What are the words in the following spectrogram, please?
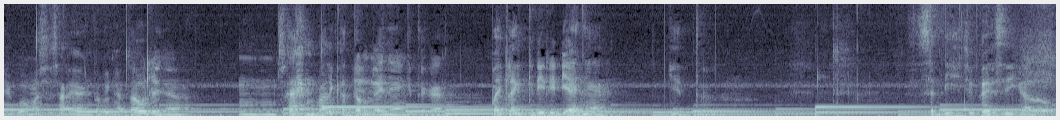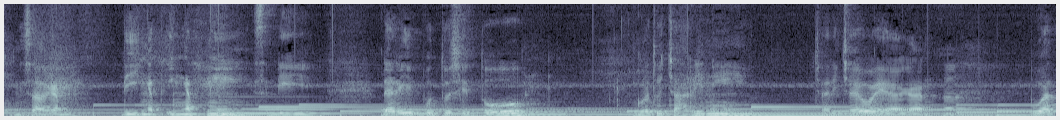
ya gue masih sayang tapi nggak tahu dia hmm, sayang balik atau enggaknya gitu kan. Baik lagi ke diri dianya gitu. Sedih juga sih kalau misalkan diinget-inget nih sedih. Dari putus itu gue tuh cari nih cari cewek ya kan buat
